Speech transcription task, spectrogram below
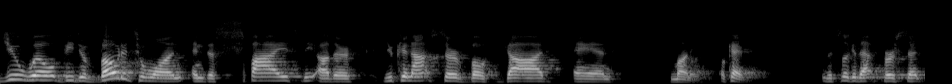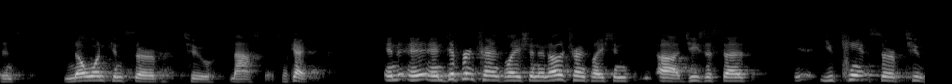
You will be devoted to one and despise the other. You cannot serve both God and money. Okay, let's look at that first sentence. No one can serve two masters. Okay, in, in, different translation, in other translations, uh, Jesus says you can't serve two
